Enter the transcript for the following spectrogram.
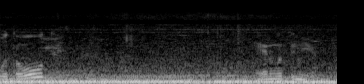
with the old and with the new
